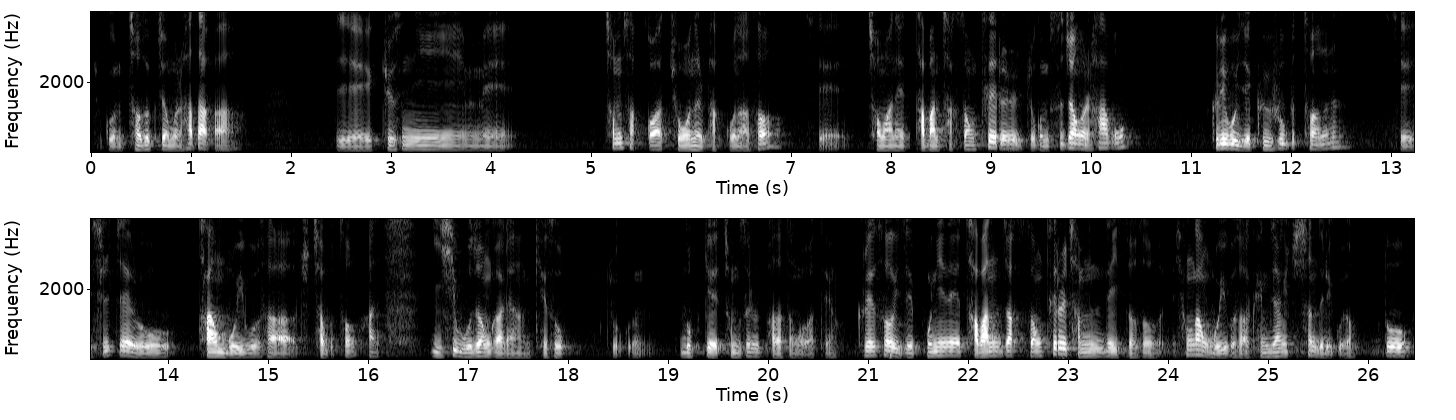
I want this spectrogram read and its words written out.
조금 저득점을 하다가 이제 교수님의 첨삭과 조언을 받고 나서 이제 저만의 답안 작성 틀을 조금 수정을 하고 그리고 이제 그 후부터는 이제 실제로 다음 모의고사 주차부터 한 25점 가량 계속 조금 높게 점수를 받았던 것 같아요. 그래서 이제 본인의 답안 작성 틀을 잡는 데 있어서 현강 모의고사 굉장히 추천드리고요. 또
